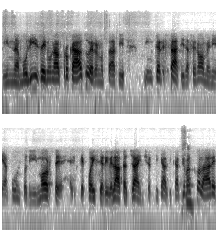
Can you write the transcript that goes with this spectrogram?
in Molise in un altro caso erano stati interessati da fenomeni appunto di morte eh, che poi si è rivelata già in certi casi cardiovascolare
